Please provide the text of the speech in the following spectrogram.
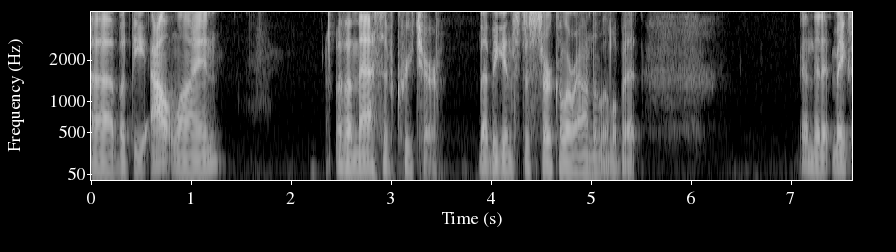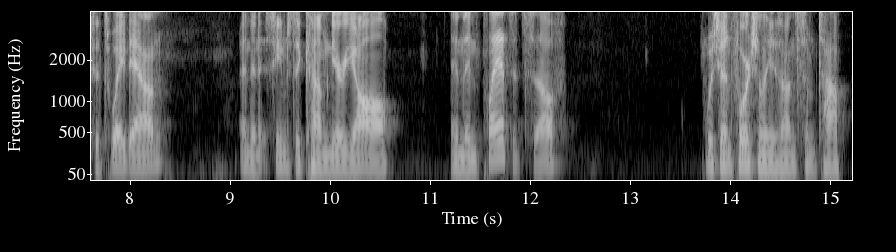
uh, but the outline of a massive creature that begins to circle around a little bit. And then it makes its way down, and then it seems to come near y'all, and then plants itself, which unfortunately is on some top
